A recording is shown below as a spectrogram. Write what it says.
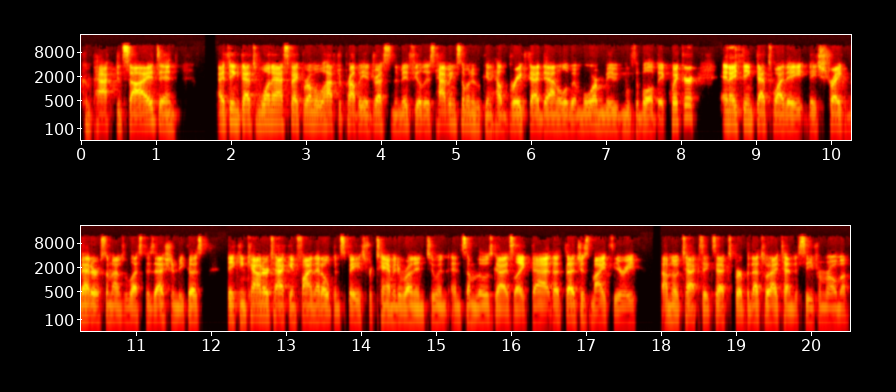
compacted sides. And I think that's one aspect Roma will have to probably address in the midfield is having someone who can help break that down a little bit more, maybe move the ball a bit quicker. And I think that's why they they strike better sometimes with less possession because they can counterattack and find that open space for Tammy to run into and, and some of those guys like that. That that's just my theory. I'm no tactics expert, but that's what I tend to see from Roma.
